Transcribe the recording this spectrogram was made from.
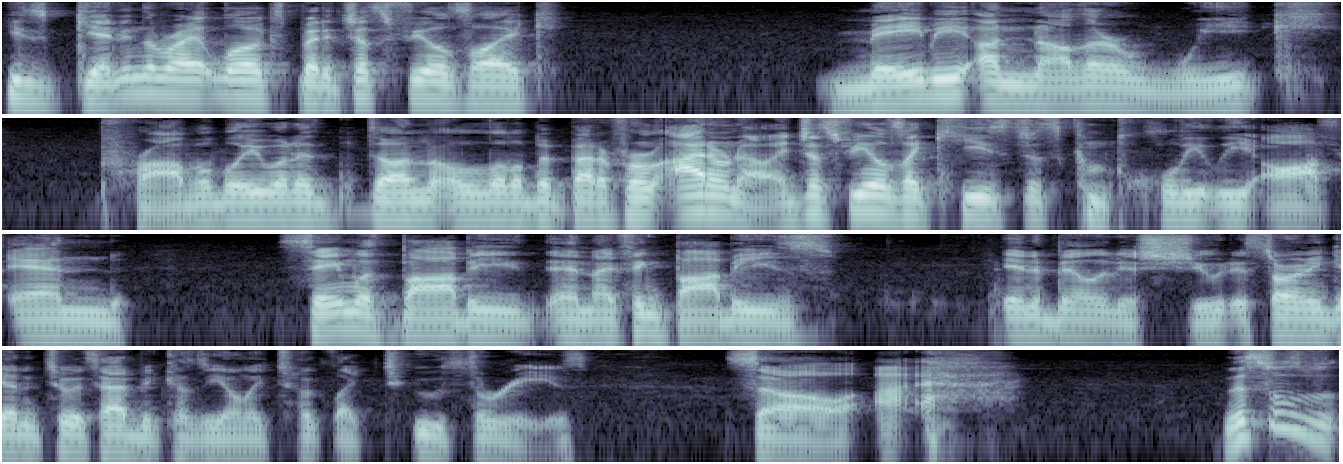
He's getting the right looks, but it just feels like maybe another week probably would have done a little bit better for him. I don't know. It just feels like he's just completely off. And same with Bobby. And I think Bobby's inability to shoot is starting to get into his head because he only took like two threes. So I, this was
